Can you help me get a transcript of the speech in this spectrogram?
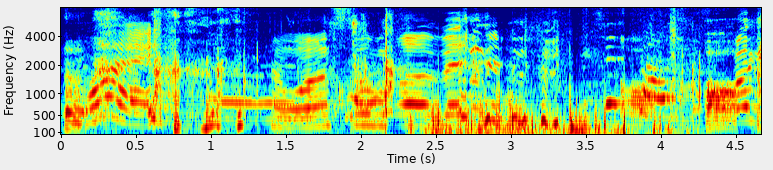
Why? I want some loving. Oh. oh.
